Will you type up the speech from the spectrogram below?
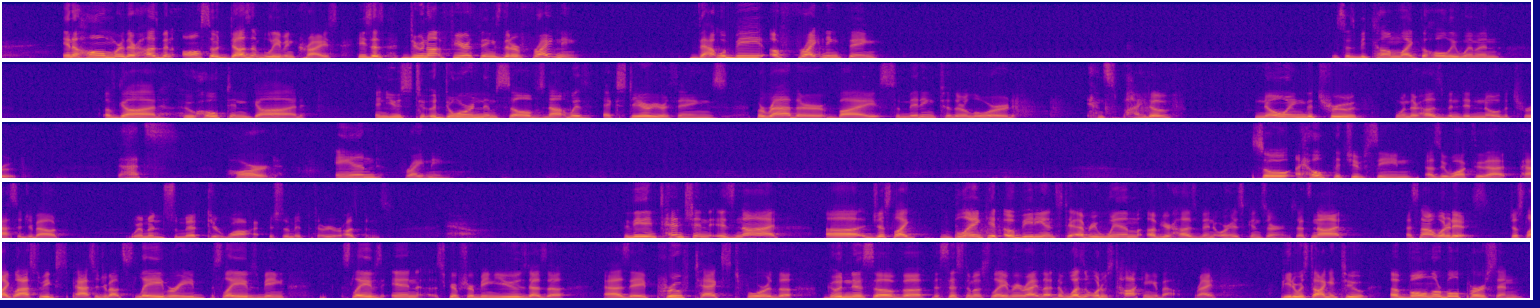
in a home where their husband also doesn't believe in Christ, he says, Do not fear things that are frightening. That would be a frightening thing. He says, Become like the holy women of God who hoped in God and used to adorn themselves not with exterior things but rather by submitting to their Lord in spite of knowing the truth when their husband didn't know the truth. That's hard and frightening. So I hope that you've seen, as we walk through that passage about women submit to your wives, submit to your husbands. The intention is not uh, just like blanket obedience to every whim of your husband or his concerns. That's not, that's not what it is. Just like last week's passage about slavery, slaves being slaves in Scripture being used as a as a proof text for the goodness of uh, the system of slavery, right? That, that wasn't what it was talking about, right? Peter was talking to a vulnerable person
